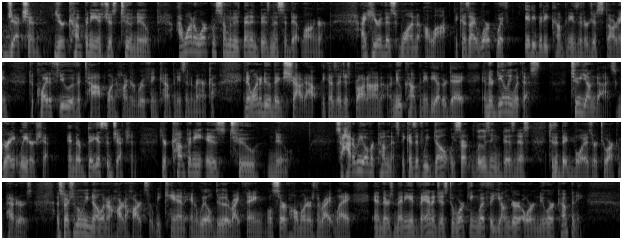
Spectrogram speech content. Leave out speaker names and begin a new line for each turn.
Objection. Your company is just too new. I want to work with someone who's been in business a bit longer. I hear this one a lot because I work with itty bitty companies that are just starting to quite a few of the top 100 roofing companies in America. And I want to do a big shout out because I just brought on a new company the other day and they're dealing with this. Two young guys, great leadership, and their biggest objection your company is too new. So how do we overcome this? Because if we don't, we start losing business to the big boys or to our competitors, especially when we know in our heart of hearts that we can and will do the right thing. We'll serve homeowners the right way. And there's many advantages to working with a younger or newer company.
